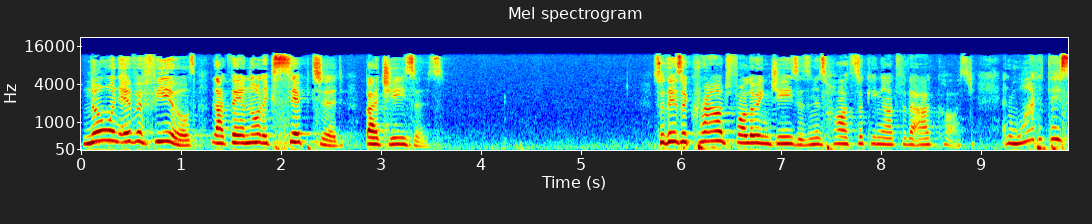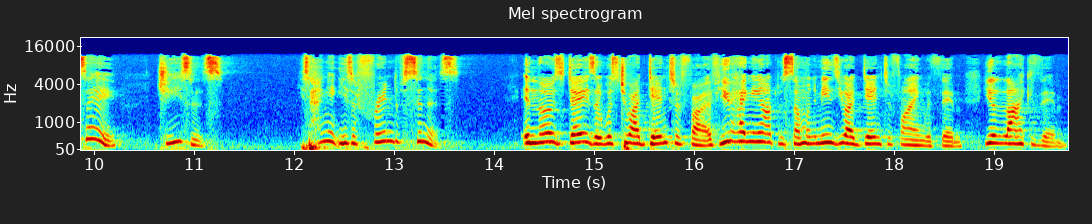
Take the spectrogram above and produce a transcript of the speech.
No one ever feels like they are not accepted by Jesus. So there's a crowd following Jesus, and his heart's looking out for the outcast. And why did they say, Jesus, he's, hanging, he's a friend of sinners? In those days, it was to identify. If you're hanging out with someone, it means you're identifying with them. You're like them.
